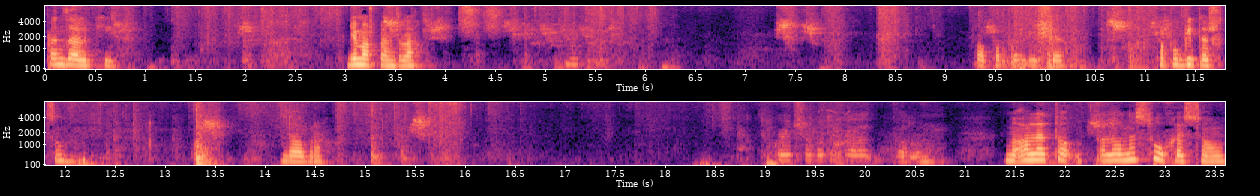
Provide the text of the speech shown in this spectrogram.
pędzelki. Gdzie masz pędzle? O, papugi się. Papugi też chcą. Dobra. Tylko je trzeba trochę wodą. No ale to, ale one suche są.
